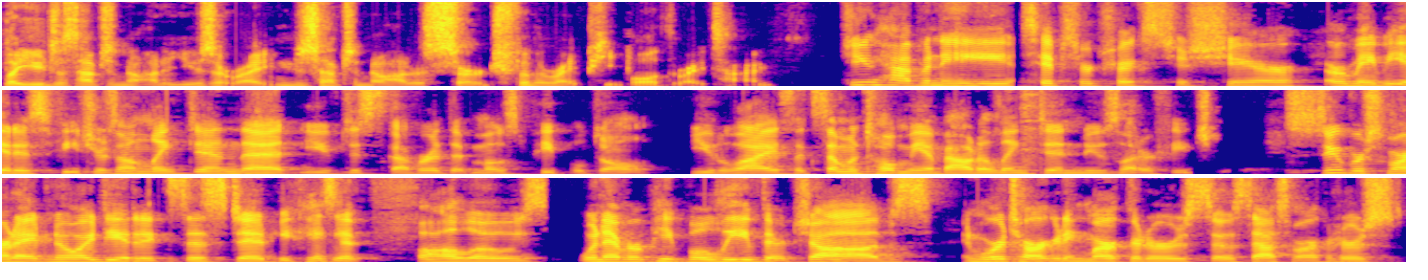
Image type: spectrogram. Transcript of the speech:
but you just have to know how to use it right. And you just have to know how to search for the right people at the right time. Do you have any tips or tricks to share? Or maybe it is features on LinkedIn that you've discovered that most people don't utilize? Like someone told me about a LinkedIn newsletter feature. Super smart. I had no idea it existed because it follows whenever people leave their jobs, and we're targeting marketers. So, SaaS marketers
